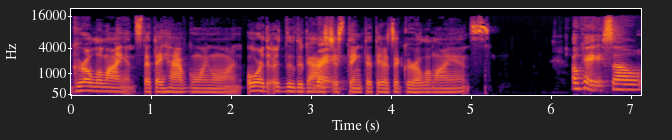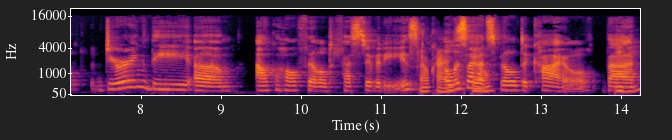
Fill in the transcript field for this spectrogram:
girl alliance that they have going on or do the guys right. just think that there's a girl alliance okay so during the um, alcohol filled festivities okay alyssa Spill. had spilled to kyle that mm-hmm.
